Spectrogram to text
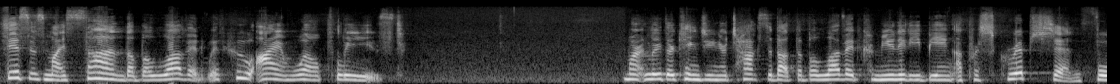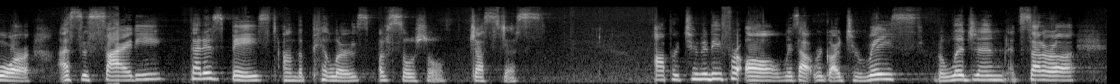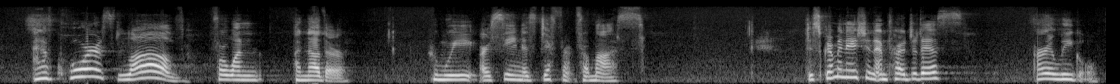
This is my Son, the beloved, with whom I am well pleased. Martin Luther King Jr. talks about the beloved community being a prescription for a society that is based on the pillars of social justice. Opportunity for all without regard to race, religion, etc., and of course, love for one another, whom we are seeing as different from us. Discrimination and prejudice are illegal.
